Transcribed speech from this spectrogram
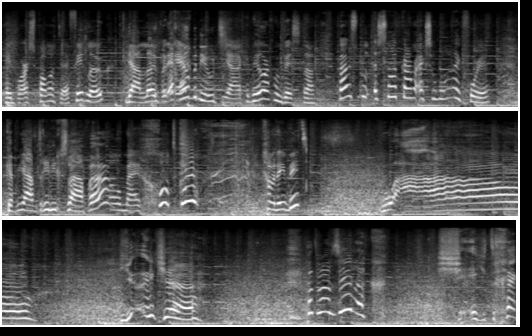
Hey Bar, spannend hè? Vind je het leuk? Ja, leuk. Ik ben echt, heel benieuwd. Ja, ik heb heel erg mijn best gedaan. Waarom is een slaapkamer echt zo belangrijk voor je? Ik heb een jaar of drie niet geslapen. Oh mijn god, kom! Gaan we naar je bed? Wauw! Jeetje! Wat waanzinnig! Jeetje, te gek.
